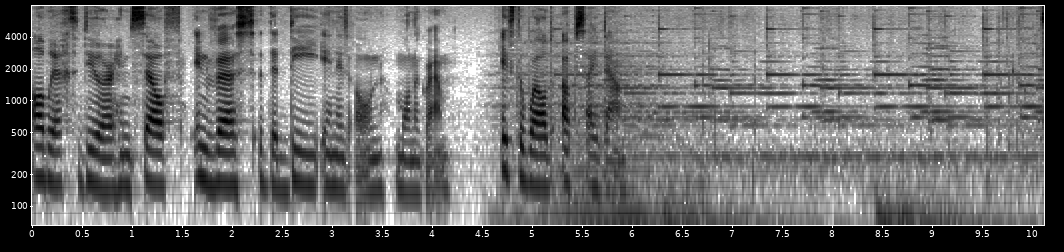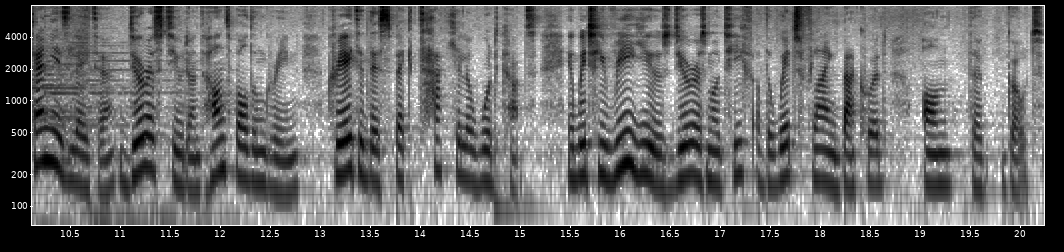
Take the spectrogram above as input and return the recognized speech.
Albrecht Dürer himself inversed the D in his own monogram. It's the world upside down. Ten years later, Dürer's student Hans Baldung Grien created this spectacular woodcut in which he reused Dürer's motif of the witch flying backward on the goat.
